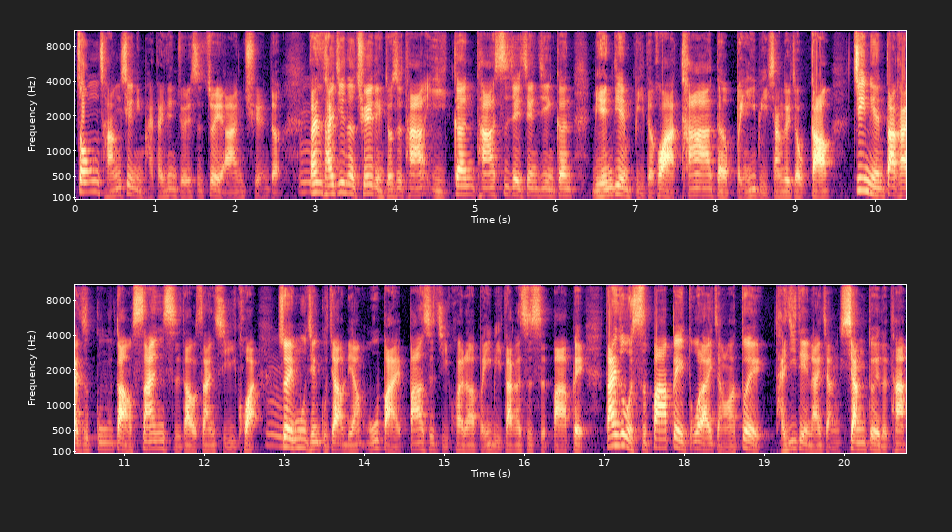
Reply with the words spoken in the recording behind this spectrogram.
中长线你买台积电绝对是最安全的。但是台积电的缺点就是它以跟它世界先进跟联电比的话，它的本益比相对就高。今年大概是估到三十到三十一块，所以目前股价两五百八十几块的话，本一比大概是十八倍。但如果十八倍多来讲的话，对台积电来讲，相对的它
